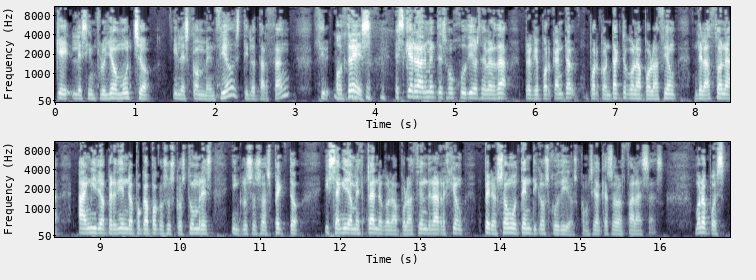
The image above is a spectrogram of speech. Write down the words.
que les influyó mucho y les convenció, estilo Tarzán. O tres, es que realmente son judíos de verdad, pero que por, por, contacto con la población de la zona han ido perdiendo poco a poco sus costumbres, incluso su aspecto, y se han ido mezclando con la población de la región, pero son auténticos judíos, como sea el caso de los falasas. Bueno, pues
